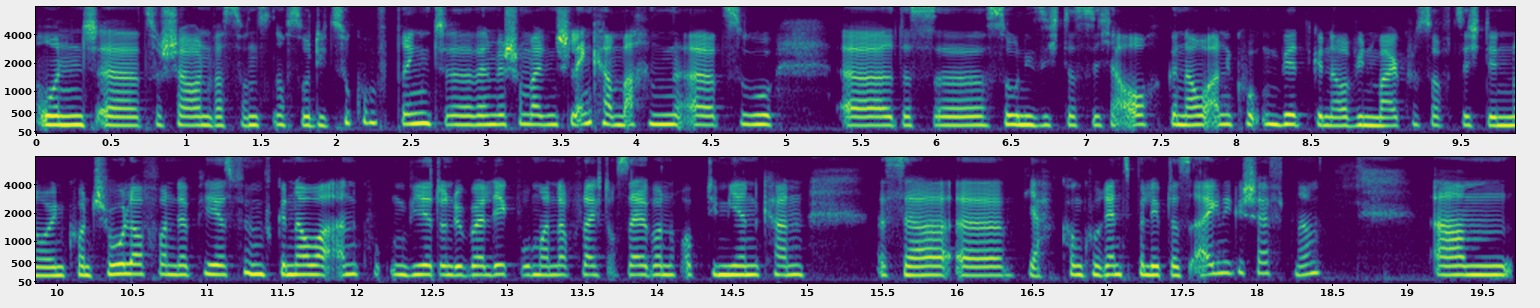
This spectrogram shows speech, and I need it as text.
und äh, zu schauen, was sonst noch so die Zukunft bringt, äh, wenn wir schon mal den Schlenker machen äh, zu, äh, dass äh, Sony sich das sicher auch genau angucken wird, genau wie Microsoft sich den neuen Controller von der PS5 genauer angucken wird und überlegt, wo man da vielleicht auch selber noch optimieren kann. Ist ja, äh, ja Konkurrenz belebt das eigene Geschäft. Ne? Ähm,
